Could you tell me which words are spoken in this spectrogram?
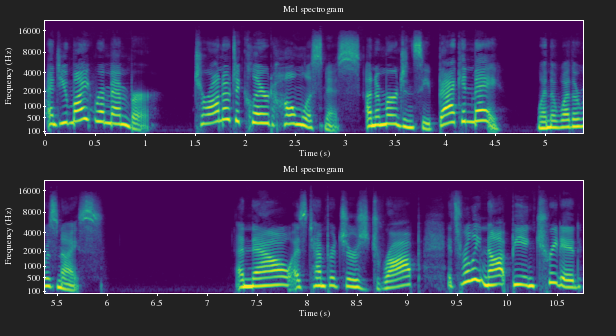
And you might remember, Toronto declared homelessness an emergency back in May when the weather was nice. And now, as temperatures drop, it's really not being treated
